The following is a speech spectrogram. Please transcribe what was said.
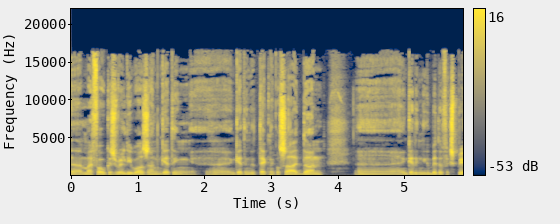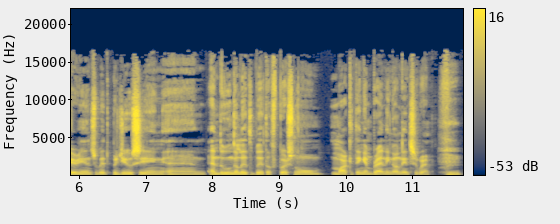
uh, my focus really was on getting uh, getting the technical side done, uh, getting a bit of experience with producing and and doing a little bit of personal marketing and branding on Instagram.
